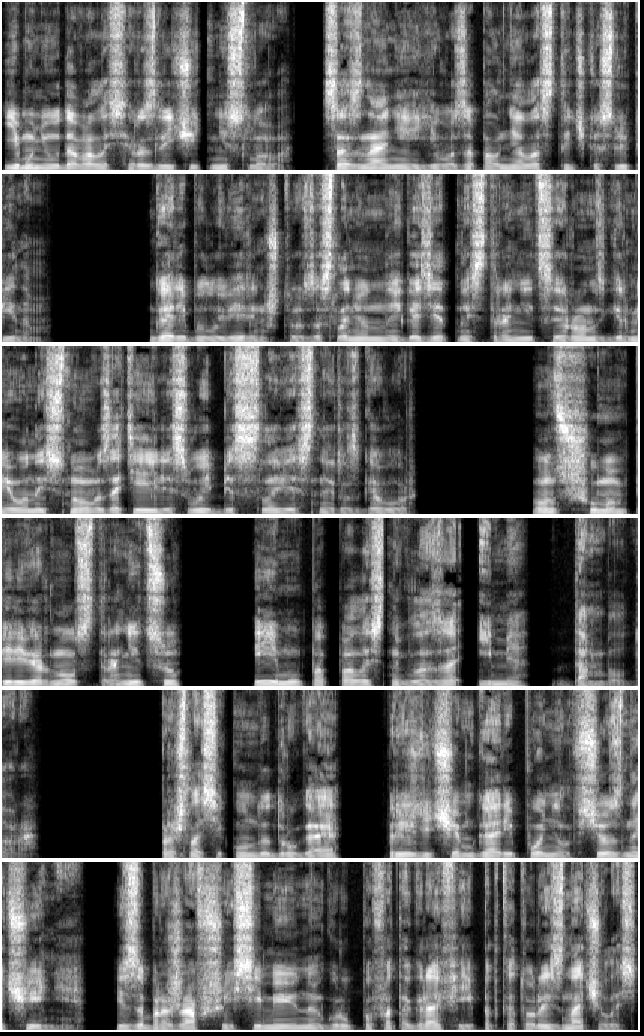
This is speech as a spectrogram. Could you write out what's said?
Ему не удавалось различить ни слова. Сознание его заполняла стычка с Люпином. Гарри был уверен, что заслоненные газетной страницы Рон с Гермионой снова затеяли свой бессловесный разговор. Он с шумом перевернул страницу, и ему попалось на глаза имя Дамблдора. Прошла секунда, другая, прежде чем Гарри понял все значение, изображавшей семейную группу фотографий, под которой значилось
